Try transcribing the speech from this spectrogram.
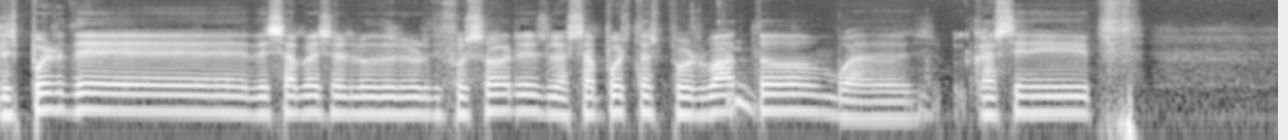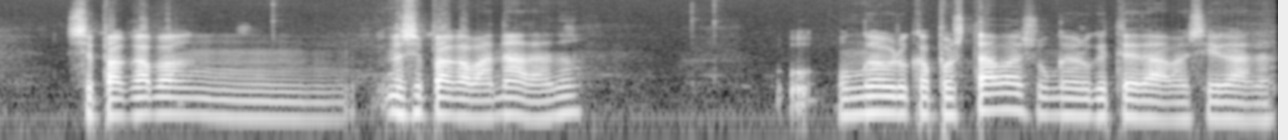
después de, de saberse lo de los difusores, las apuestas por Baton, bueno, casi pf, se pagaban. No se pagaba nada, ¿no? Un euro que apostabas, un euro que te daban si gana.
